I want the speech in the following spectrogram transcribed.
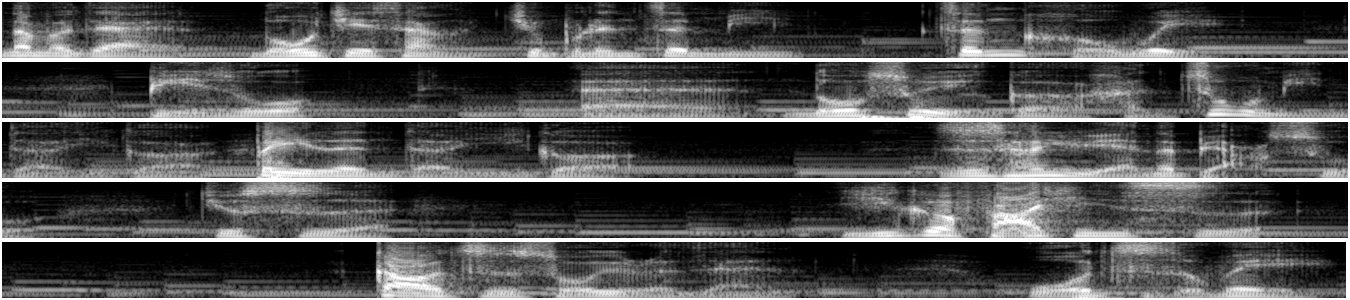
那么在逻辑上就不能证明真和伪。比如，呃，罗素有个很著名的一个悖论的一个日常语言的表述，就是一个发行师告知所有的人：“我只为。”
